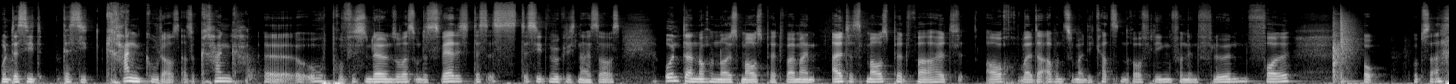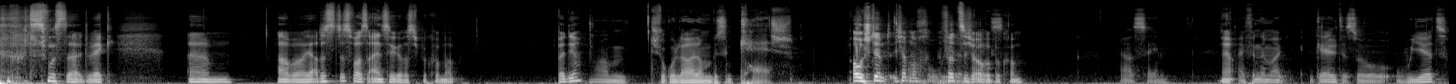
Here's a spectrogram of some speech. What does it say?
Und das sieht, das sieht krank gut aus, also krank äh, hochprofessionell und sowas. Und das werde ich, das ist, das sieht wirklich nice aus. Und dann noch ein neues Mauspad, weil mein altes Mauspad war halt auch, weil da ab und zu mal die Katzen drauf liegen von den Flöhen voll. Oh, ups, das musste halt weg. Ähm, aber ja, das, das war das Einzige, was ich bekommen habe. Bei dir? Ähm, Schokolade und ein bisschen Cash. Oh, stimmt, ich habe noch Oh, 40 weirder Euro bekommen. Ja, same. Ja. Ich finde immer, Geld ist so weird,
